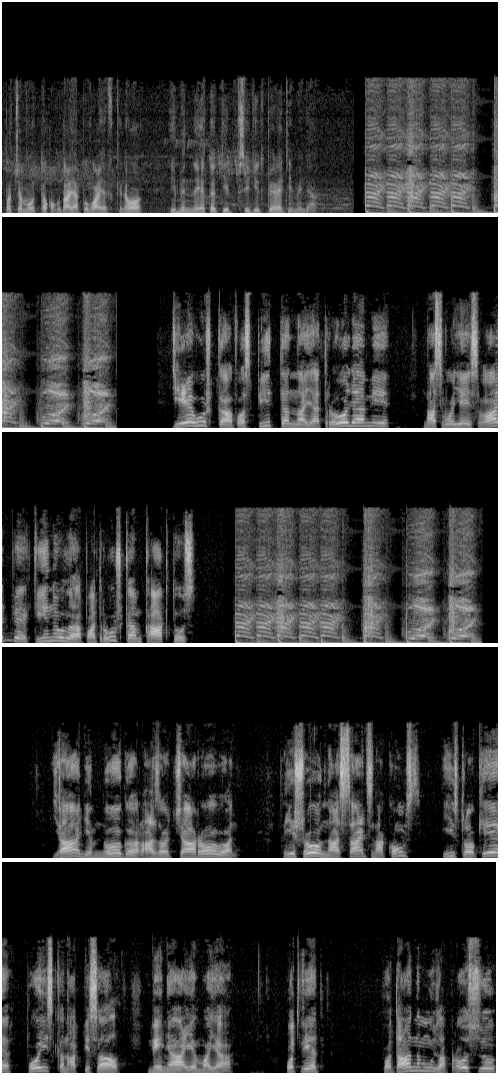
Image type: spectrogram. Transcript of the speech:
почему-то, когда я бываю в кино, именно этот тип сидит впереди меня. Девушка, воспитанная троллями, на своей свадьбе кинула подружкам кактус. Я немного разочарован. Пришел на сайт знакомств и в строке поиска написал «Меняемая». Ответ «По данному запросу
